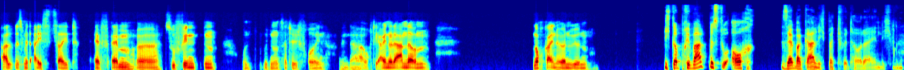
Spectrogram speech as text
alles mit Eiszeit FM äh, zu finden und würden uns natürlich freuen, wenn da auch die ein oder anderen noch reinhören würden. Ich glaube, privat bist du auch selber gar nicht bei Twitter oder ähnlichem.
